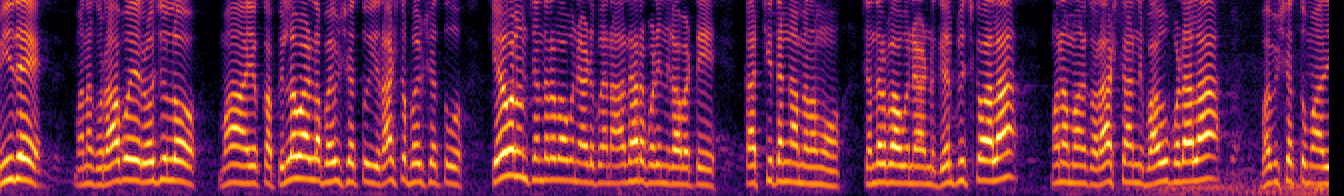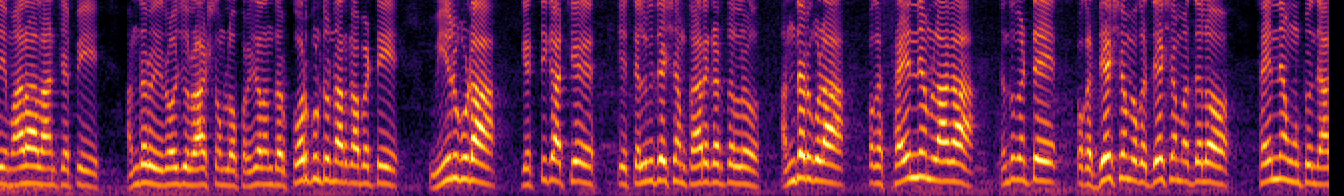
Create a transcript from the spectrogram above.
మీదే మనకు రాబోయే రోజుల్లో మా యొక్క పిల్లవాళ్ళ భవిష్యత్తు ఈ రాష్ట్ర భవిష్యత్తు కేవలం చంద్రబాబు నాయుడు పైన ఆధారపడింది కాబట్టి ఖచ్చితంగా మనము చంద్రబాబు నాయుడును గెలిపించుకోవాలా మనం మనకు రాష్ట్రాన్ని బాగుపడాలా భవిష్యత్తు మాది మారాలా అని చెప్పి అందరూ ఈరోజు రాష్ట్రంలో ప్రజలందరూ కోరుకుంటున్నారు కాబట్టి మీరు కూడా గట్టిగా చే ఈ తెలుగుదేశం కార్యకర్తలు అందరూ కూడా ఒక సైన్యం లాగా ఎందుకంటే ఒక దేశం ఒక దేశం మధ్యలో సైన్యం ఉంటుంది. ఆ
